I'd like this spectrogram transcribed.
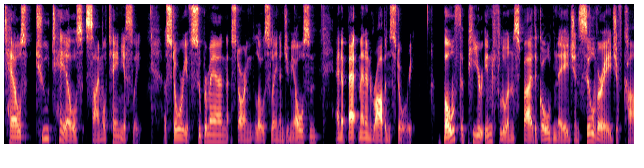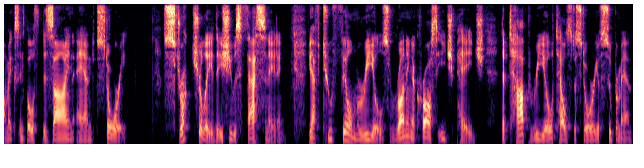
tells two tales simultaneously a story of Superman, starring Lois Lane and Jimmy Olsen, and a Batman and Robin story. Both appear influenced by the Golden Age and Silver Age of comics in both design and story. Structurally, the issue is fascinating. You have two film reels running across each page. The top reel tells the story of Superman,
